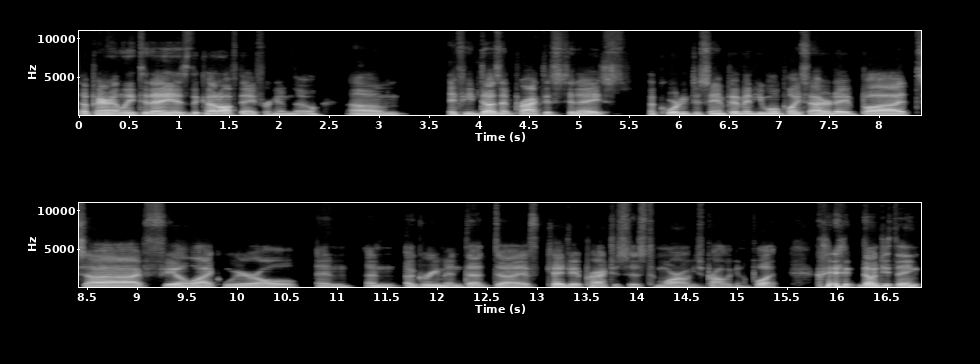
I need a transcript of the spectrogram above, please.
apparently today is the cutoff day for him, though. Um, if he doesn't practice today, according to Sam Pittman, he won't play Saturday. But uh, I feel like we're all in an agreement that uh, if KJ practices tomorrow, he's probably going to play. Don't you think?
